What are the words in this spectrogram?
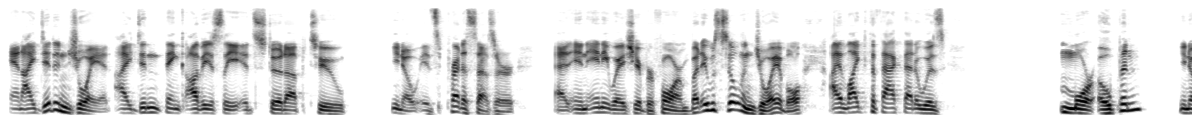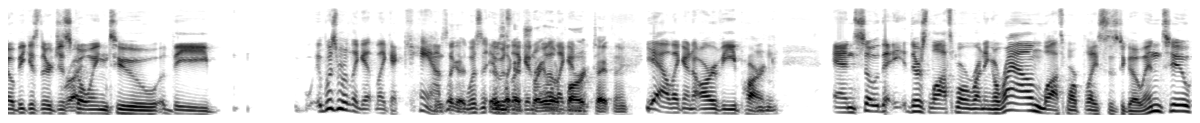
and I did enjoy it. I didn't think, obviously, it stood up to, you know, its predecessor in any way, shape, or form, but it was still enjoyable. I liked the fact that it was more open, you know, because they're just right. going to the. It wasn't really like a camp. It, was like a, it wasn't. It was, it was like, like, a trailer an, park type thing. Yeah, like an RV park. Mm-hmm. And so they, there's lots more running around, lots more places to go into,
